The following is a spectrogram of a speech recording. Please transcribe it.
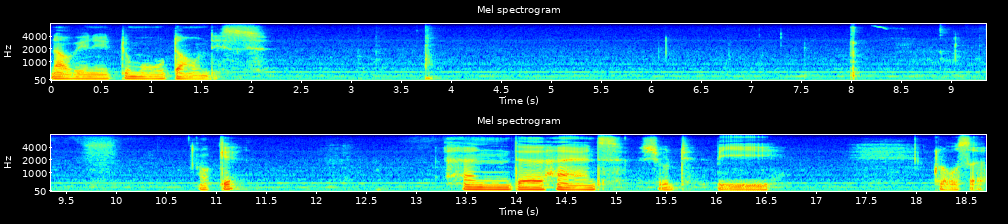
Now we need to move down this. Okay. And the hands should be closer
